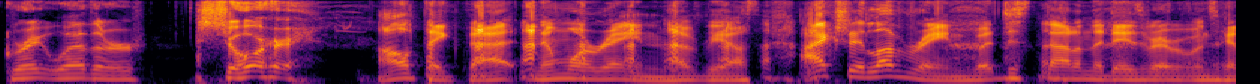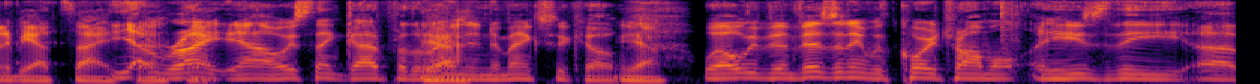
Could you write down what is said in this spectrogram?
great weather. Sure. I'll take that. No more rain. That would be awesome. I actually love rain, but just not on the days where everyone's going to be outside. Yeah, so, right. Yeah. I always thank God for the Yeah. rain in New Mexico. Yeah. Well, we've been visiting with Corey Trammel. He's the uh,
